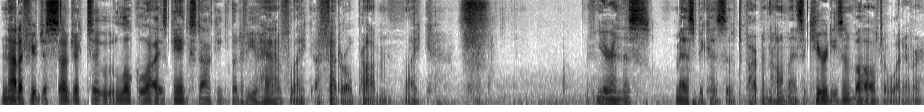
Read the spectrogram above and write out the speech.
not if you're just subject to localized gang stalking, but if you have like a federal problem, like you're in this mess because the Department of Homeland Security is involved or whatever.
